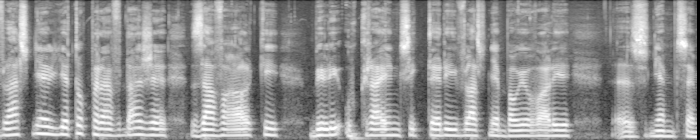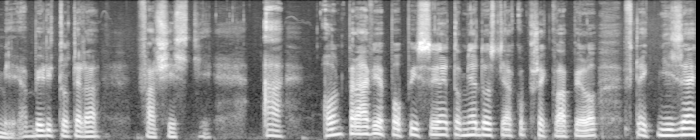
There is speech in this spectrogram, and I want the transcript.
vlastně je to pravda, že za války byli Ukrajinci, kteří vlastně bojovali eh, s Němcemi a byli to teda fašisti. A on právě popisuje, to mě dost jako překvapilo v té knize,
